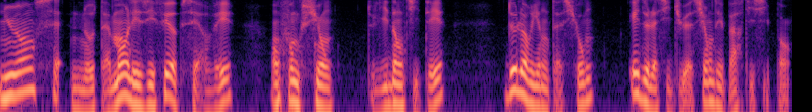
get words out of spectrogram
nuancent notamment les effets observés en fonction de l'identité, de l'orientation et de la situation des participants.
